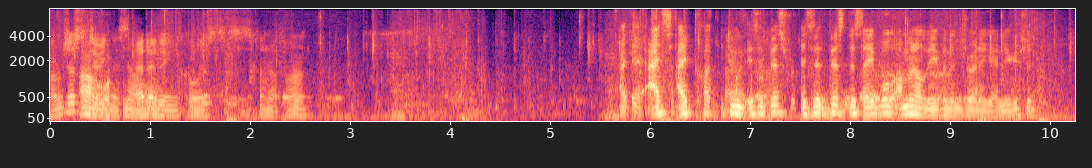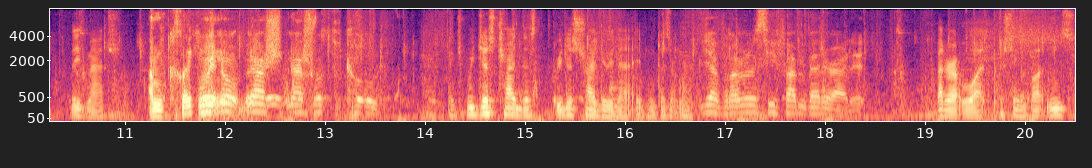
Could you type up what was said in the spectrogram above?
I'm just Oh, doing this no. editing course. This is kind of fun. I, I, I, I cut, dude. Is it this? Is it this disabled? I'm gonna leave and then join again. You should, please match. I'm clicking Wait, it. no, Nash, Nash, what's the code? We just tried this. We just tried doing that. It doesn't work. Yeah, but I'm gonna see if I'm better at it. Better at what? Pushing buttons.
